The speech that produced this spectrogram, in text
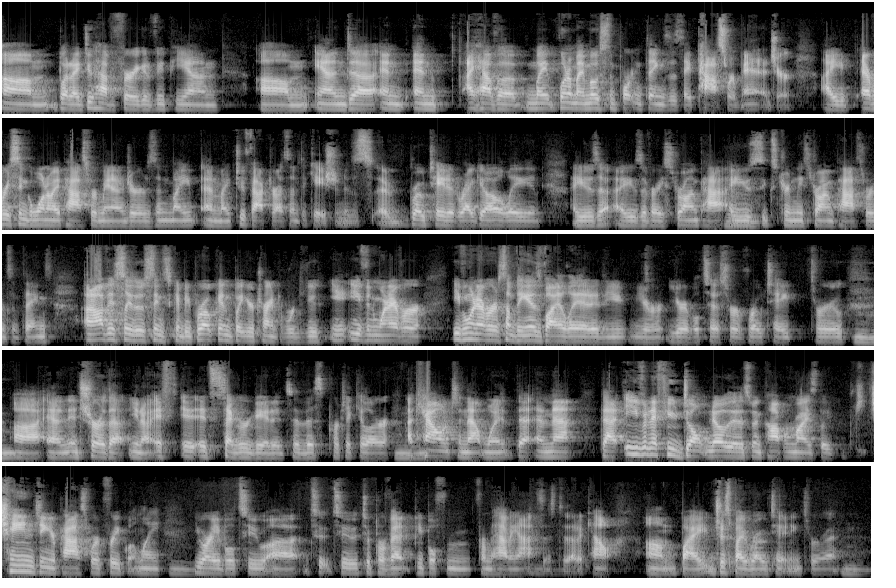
Um, but I do have a very good VPN Um, and uh, and and I have a my, one of my most important things is a password manager. I every single one of my password managers and my and my two factor authentication is uh, rotated regularly, and I use a I use a very strong pa- mm. I use extremely strong passwords and things. And obviously, those things can be broken, but you're trying to reduce even whenever even whenever something is violated, you, are you're, you're able to sort of rotate through mm-hmm. uh, and ensure that you know if it's segregated to this particular mm-hmm. account and that one that and that that even if you don't know that it's been compromised, but changing your password frequently, mm. you are able to, uh, to, to, to, prevent people from, from having access to that account um, by just by rotating through it. Mm.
